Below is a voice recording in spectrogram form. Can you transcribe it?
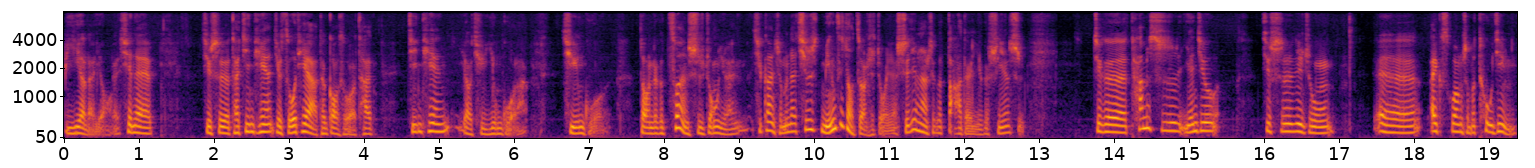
毕业了，要现在就是他今天就昨天啊，他告诉我，他今天要去英国了，去英国。到那个钻石庄园去干什么呢？其实名字叫钻石庄园，实际上是个大的一个实验室。这个他们是研究，就是那种，呃，X 光什么透镜，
